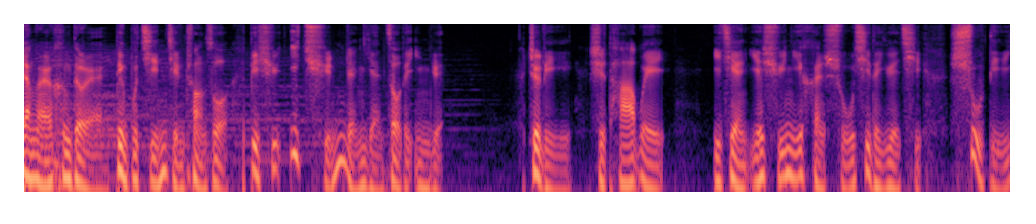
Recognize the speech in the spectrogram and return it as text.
然而，亨德尔并不仅仅创作必须一群人演奏的音乐，这里是他为一件也许你很熟悉的乐器——竖笛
